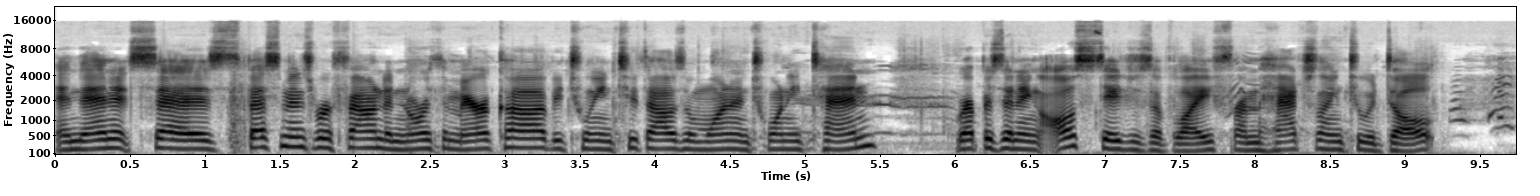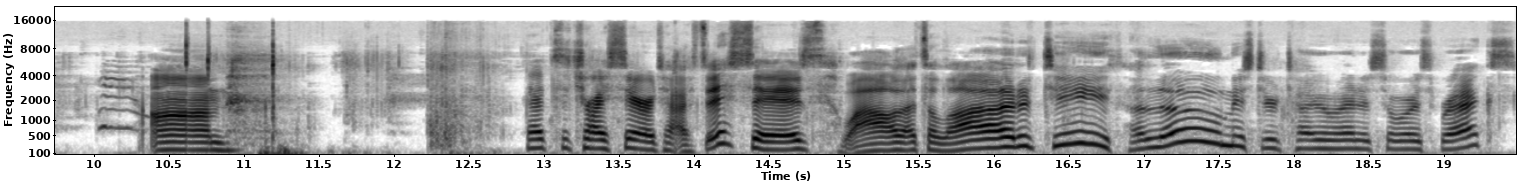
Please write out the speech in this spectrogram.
And then it says specimens were found in North America between 2001 and 2010. Representing all stages of life from hatchling to adult. Um, that's the Triceratops. This is, wow, that's a lot of teeth. Hello, Mr. Tyrannosaurus Rex.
